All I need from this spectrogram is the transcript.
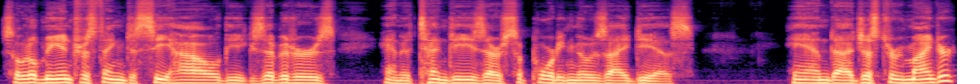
So it'll be interesting to see how the exhibitors and attendees are supporting those ideas. And uh, just a reminder,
